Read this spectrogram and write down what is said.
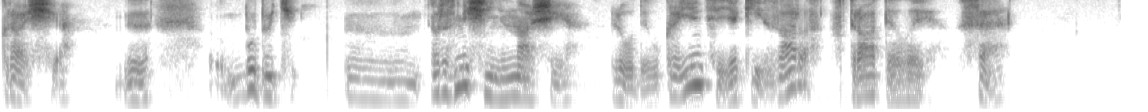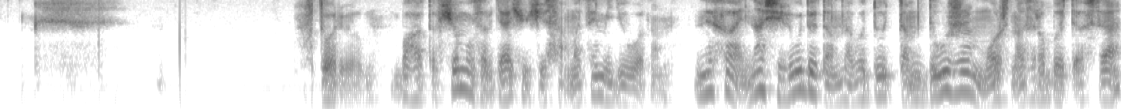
краще е, будуть е, розміщені наші люди, українці, які зараз втратили все. Повторюю, багато в чому завдячуючи саме цим ідіотам. Нехай наші люди там наведуть, там дуже можна зробити все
